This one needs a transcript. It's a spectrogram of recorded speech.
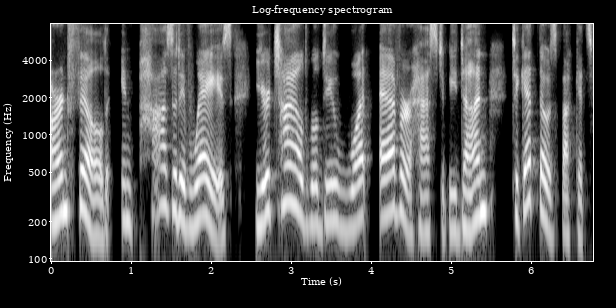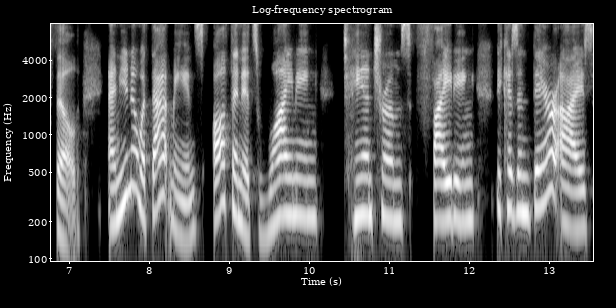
aren't filled in positive ways, your child will do whatever has to be done to get those buckets filled. And you know what that means? Often it's whining, tantrums, fighting, because in their eyes,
